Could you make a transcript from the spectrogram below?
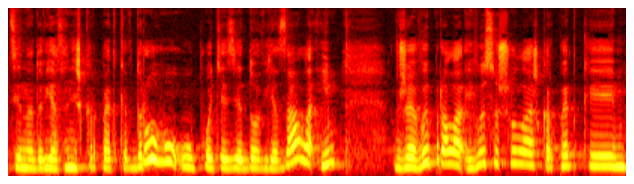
ці недов'язані шкарпетки в дорогу, у потязі дов'язала і вже випрала і висушила шкарпетки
